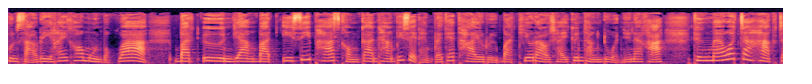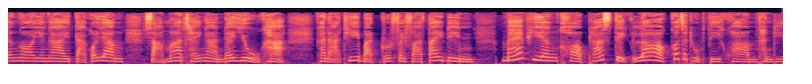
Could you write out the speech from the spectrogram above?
คุณสารีให้ข้อมูลบอกว่า บัตรอื่นอย่างบัตร Easy Pass ของการทางพิเศษแห่งประเทศไทย หรือบัตรที่เราใช้ขึ้นทางด่วนเนี่ยนะคะ ถึงแม้ว่าจะหักจะงอยังไง แต่ก็ยังสามารถใช้งานได้อยู่ค่ะ ขณะที่บัตรรถไฟฟ้าใต้ดิน แม้เพียงขอบพลาสติกลอกก็จะถูกตีความทันที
